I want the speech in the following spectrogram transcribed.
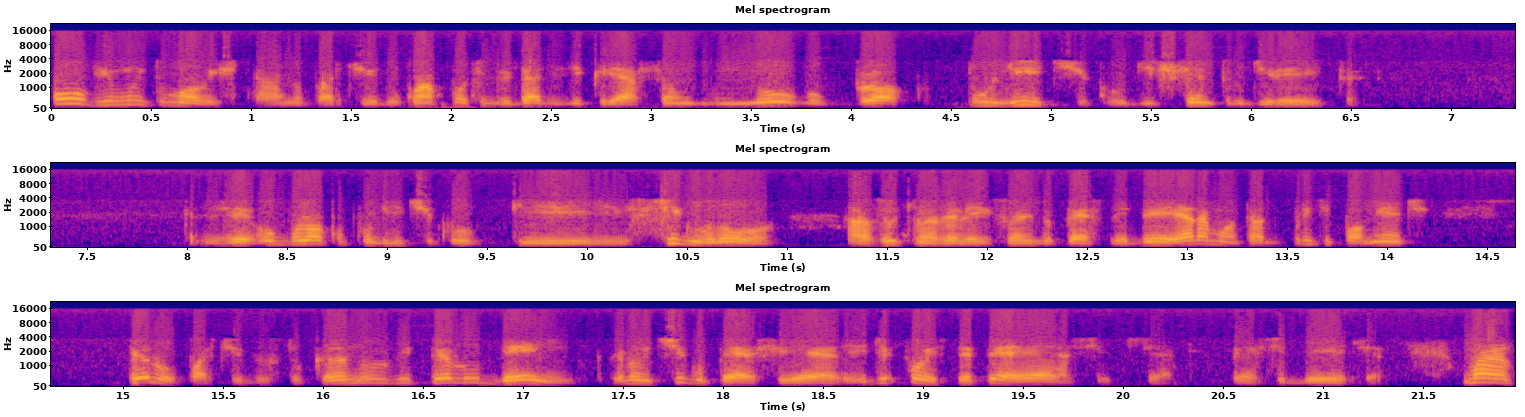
houve muito mal-estar no partido com a possibilidade de criação de um novo bloco político de centro-direita. Quer dizer, o bloco político que segurou as últimas eleições do PSDB era montado principalmente pelo Partido dos Tucanos e pelo DEM, pelo antigo PFL, e depois PPS, etc., PSB, etc. Mas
